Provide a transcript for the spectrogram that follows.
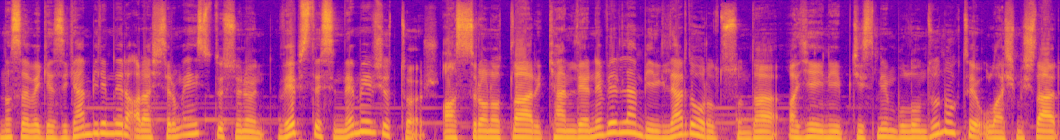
NASA ve Gezegen Bilimleri Araştırma Enstitüsü'nün web sitesinde mevcuttur. Astronotlar kendilerine verilen bilgiler doğrultusunda Ay'a inip cismin bulunduğu noktaya ulaşmışlar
